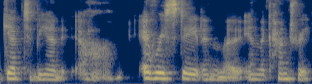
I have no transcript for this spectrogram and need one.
get to be in uh, every state in the in the country,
